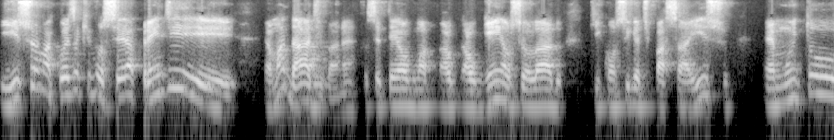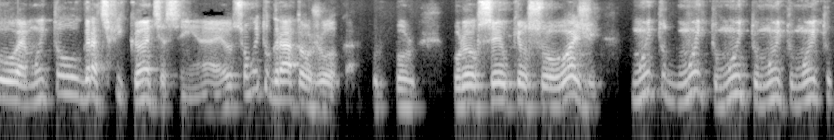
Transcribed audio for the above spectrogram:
E isso é uma coisa que você aprende é uma dádiva, né? Você ter alguma, alguém ao seu lado que consiga te passar isso é muito é muito gratificante assim, né? Eu sou muito grato ao Jô, cara, por, por, por eu ser o que eu sou hoje, muito muito muito muito muito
